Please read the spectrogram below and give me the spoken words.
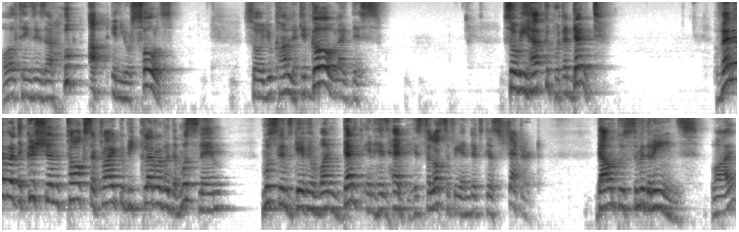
all things are hooked up in your souls. So you can't let it go like this. So we have to put a dent. Whenever the Christian talks or tried to be clever with the Muslim, Muslims gave him one dent in his head, his philosophy, and it just shattered down to smithereens. Why?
